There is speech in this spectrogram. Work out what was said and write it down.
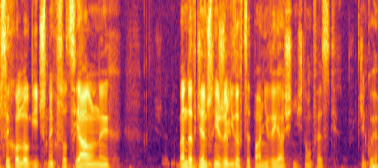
psychologicznych, socjalnych? Będę wdzięczny, jeżeli zechce Pani wyjaśnić tą kwestię. Dziękuję.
